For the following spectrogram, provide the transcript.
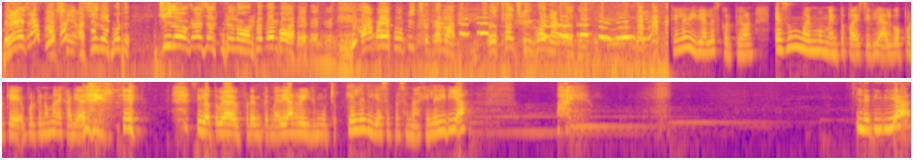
¿Ves? Así, así después Chido, gracias, culero. Nos vemos. A huevo, pinche Carla. Está chingona, güey. ¿Qué le diría al escorpión? Es un buen momento para decirle algo porque, porque no me dejaría decirle si lo tuviera de frente. Me haría reír mucho. ¿Qué le diría a ese personaje? Le diría... Ay. Le diría...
